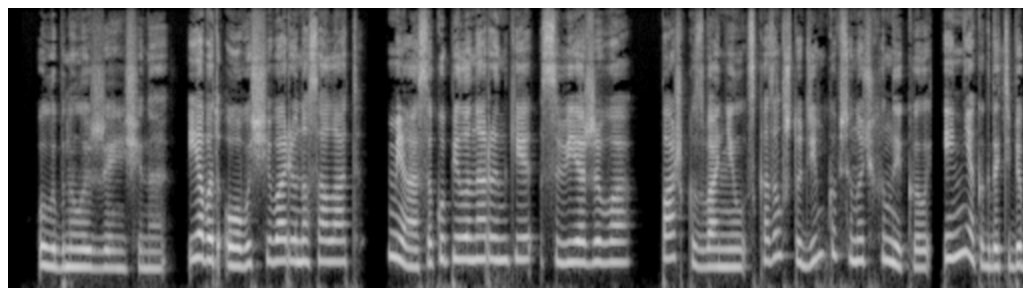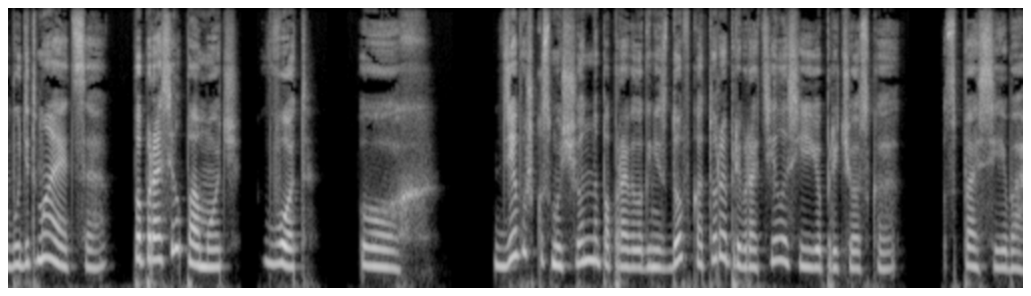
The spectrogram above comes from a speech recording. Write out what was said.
– улыбнулась женщина. «Я вот овощи варю на салат, мясо купила на рынке, свежего. Пашка звонил, сказал, что Димка всю ночь хныкал, и некогда тебе будет маяться. Попросил помочь. Вот. Ох...» Девушка смущенно поправила гнездо, в которое превратилась ее прическа. «Спасибо».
